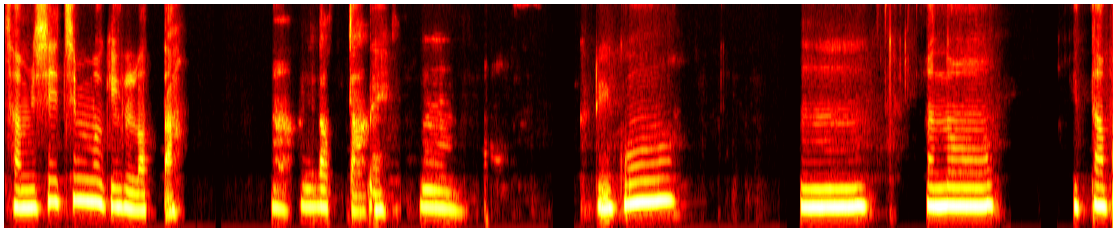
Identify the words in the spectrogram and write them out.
잠시 침묵이 흘렀다. 아, 흘렀다. 네. 음, 그리고 음, あの、板橋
